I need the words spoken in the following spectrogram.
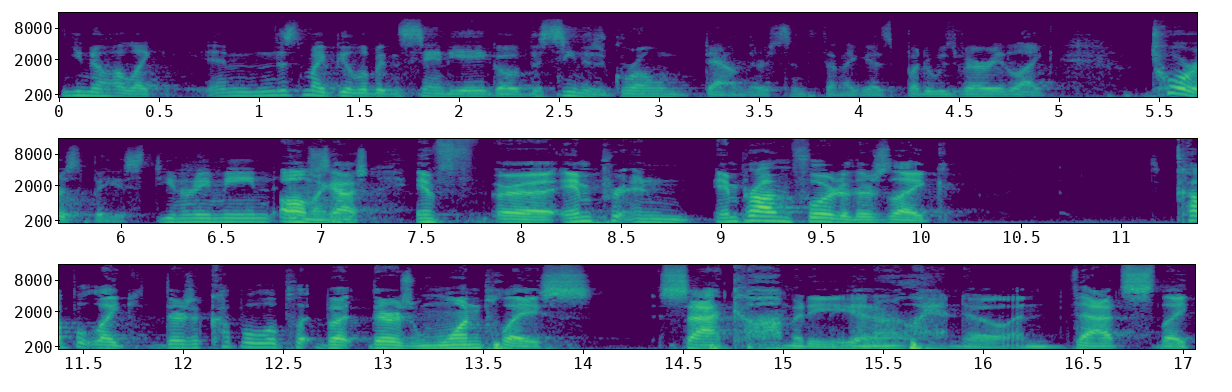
you know how like and this might be a little bit in San Diego. The scene has grown down there since then, I guess, but it was very like tourist based. You know what I mean? Oh And my so- gosh! In, uh, impr- in improv in Florida, there's like a couple, like there's a couple of, pla- but there's one place, SAK Comedy in Orlando, and that's like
